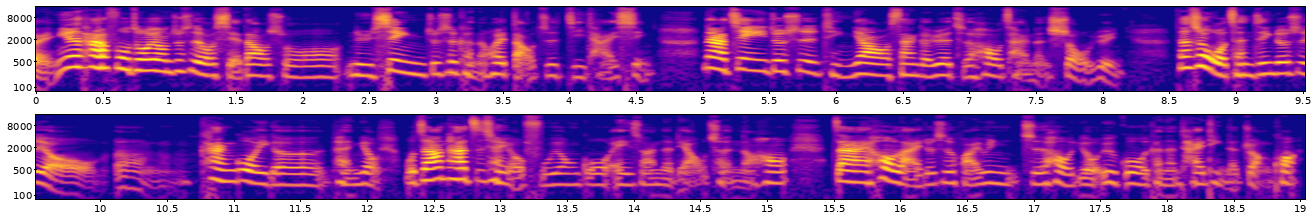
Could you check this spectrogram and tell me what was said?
对，因为它副作用就是有写到说，女性就是可能会导致畸胎性，那建议就是停药三个月之后才能受孕。但是我曾经就是有嗯看过一个朋友，我知道他之前有服用过 A 酸的疗程，然后在后来就是怀孕之后有遇过可能胎停的状况。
